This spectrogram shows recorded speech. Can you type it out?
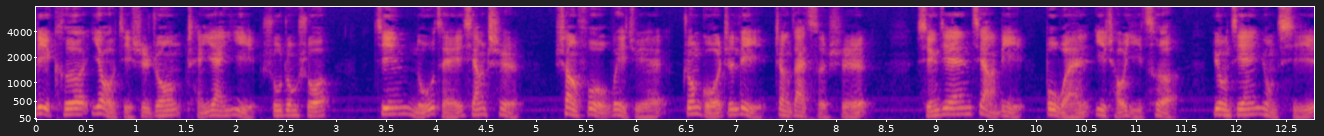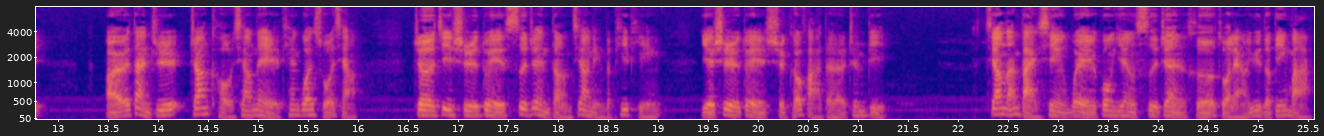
吏科右给事中陈彦义书中说：“今奴贼相斥，胜负未决，中国之利正在此时，行间将吏不闻一筹一策。”用奸用奇，而但知张口向内天官所想，这既是对四镇等将领的批评，也是对史可法的真弊。江南百姓为供应四镇和左良玉的兵马，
